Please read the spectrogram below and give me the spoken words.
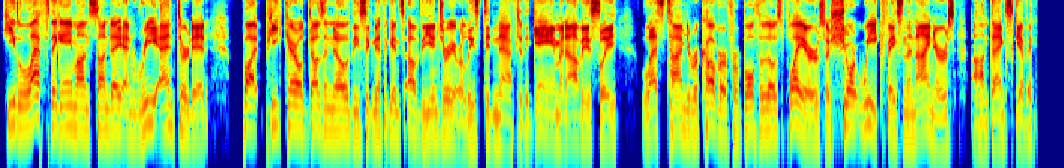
He left the game on Sunday and re entered it, but Pete Carroll doesn't know the significance of the injury, or at least didn't after the game. And obviously, less time to recover for both of those players, a short week facing the Niners on Thanksgiving.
